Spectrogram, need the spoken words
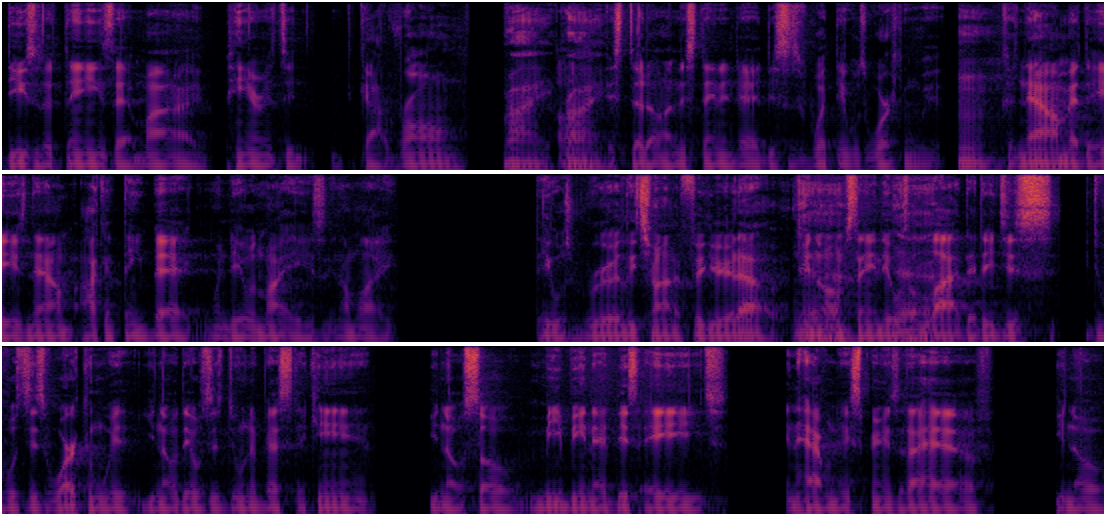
these are the things that my parents did, got wrong, Right, um, right. instead of understanding that this is what they was working with. Mm. Because now I'm at the age now I can think back when they was my age, and I'm like, they was really trying to figure it out. You know what I'm saying? There was a lot that they just was just working with. You know, they was just doing the best they can. You know, so me being at this age and having the experience that I have, you know,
